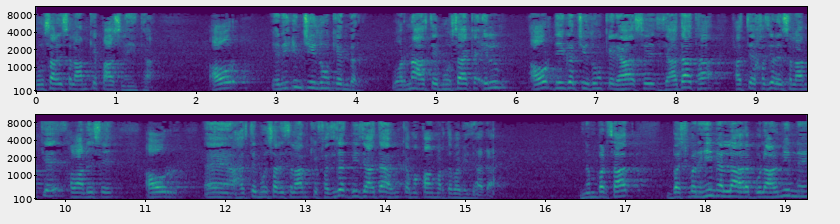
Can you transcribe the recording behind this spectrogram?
موسیٰ علیہ السلام کے پاس نہیں تھا۔ اور یعنی ان چیزوں کے اندر، ورنہ حضرت موسیٰ کا علم اور دیگر چیزوں کے لحاظ سے زیادہ تھا، حضرت خضر علیہ السلام کے حوالے سے، اور حضرت موسیٰ علیہ السلام کی فضلت بھی زیادہ ہے، ان کا مقام مرتبہ بھی زیادہ ہے۔ نمبر سات، بچپن ہی میں اللہ رب العالمین نے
